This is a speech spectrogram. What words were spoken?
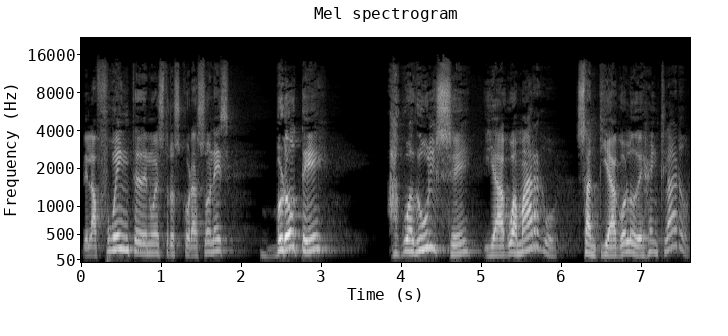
de la fuente de nuestros corazones brote agua dulce y agua amargo. Santiago lo deja en claro.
